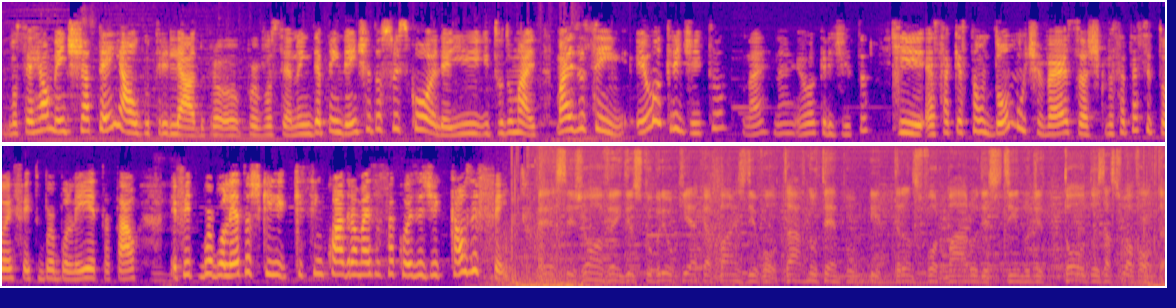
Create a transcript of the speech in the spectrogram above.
você realmente já tem algo trilhado pro- por você, né? independente da sua escolha e, e tudo mais. Mas, assim, eu acredito, né? né? Eu acredito que essa questão do multiverso, acho que você até citou efeito borboleta tal. Efeito borboleta, acho que, que se enquadra mais essa coisa de causa e efeito. Esse jovem descobriu que é capaz de voltar no tempo e transformar o destino de todos à sua volta.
